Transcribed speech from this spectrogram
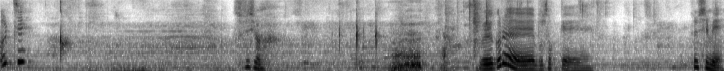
옳지? 수시마. 왜 그래 무섭게. 순심이.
